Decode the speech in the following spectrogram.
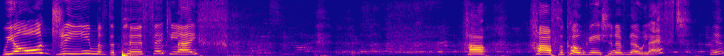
We all dream of the perfect life. half, the congregation have now left. Yeah.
